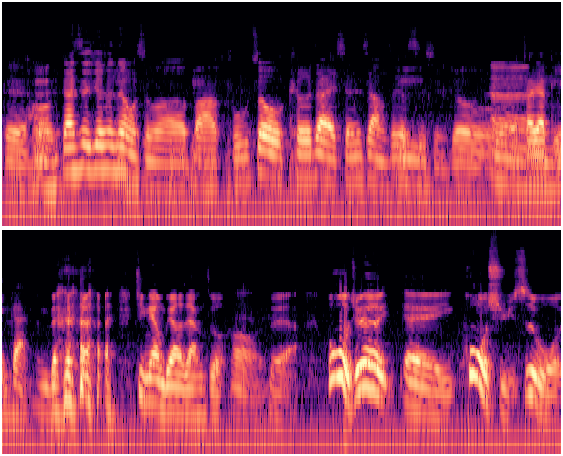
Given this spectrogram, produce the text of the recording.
对哦，但是就是那种什么把符咒刻在身上这个事情，就嗯。大家别干。嗯。尽量不要这样做。哦。对啊，不过我觉得，诶、或许是我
